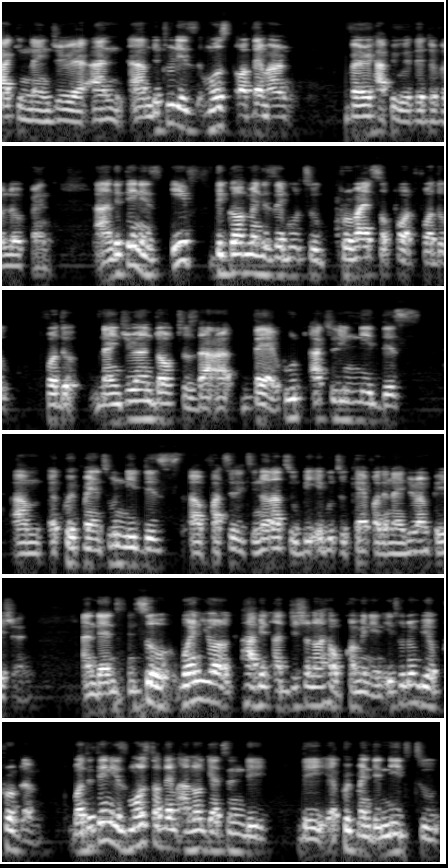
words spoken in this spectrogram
back in Nigeria, and um, the truth is, most of them aren't very happy with the development. And the thing is, if the government is able to provide support for the for the Nigerian doctors that are there who actually need this um, equipment, who need this uh, facility in order to be able to care for the Nigerian patient. And then, so when you're having additional help coming in, it wouldn't be a problem. But the thing is, most of them are not getting the, the equipment they need to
